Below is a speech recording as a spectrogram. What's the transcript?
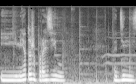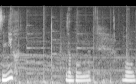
И меня тоже поразил один из них, забыл имя, вот,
